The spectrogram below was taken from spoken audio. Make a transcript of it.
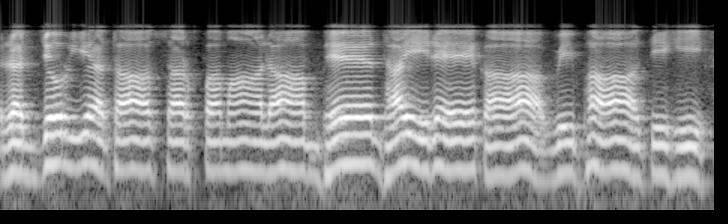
रज्जुर्यथा सर्पमालाभ्येधैरेका विभातिः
